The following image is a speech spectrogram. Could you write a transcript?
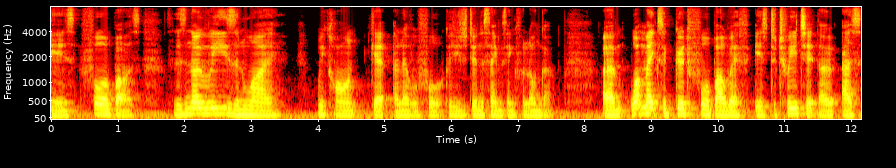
is four bars. So there's no reason why we can't get a level four because you're just doing the same thing for longer. Um, what makes a good four bar riff is to treat it though as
